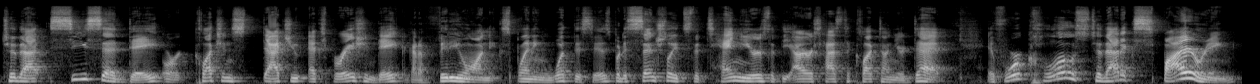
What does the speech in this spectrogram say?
to that CSED date or collection statute expiration date, I got a video on explaining what this is, but essentially it's the 10 years that the IRS has to collect on your debt. If we're close to that expiring,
